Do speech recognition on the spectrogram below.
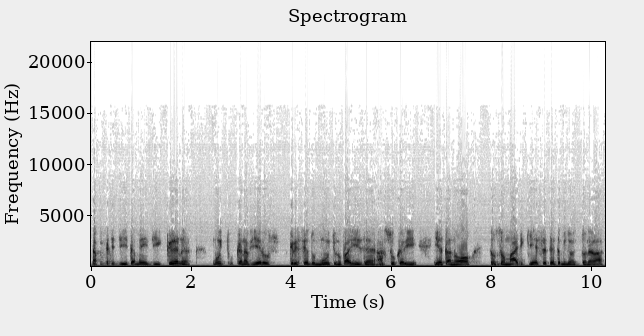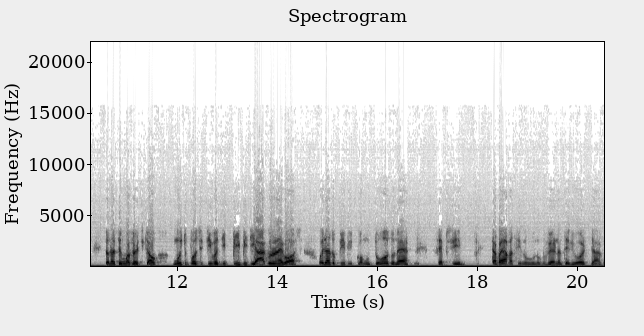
Na parte de também de cana, muito canavieiros crescendo muito no país, né? açúcar e, e etanol. Então são mais de 570 milhões de toneladas. Então nós temos uma vertical muito positiva de PIB de agronegócio. Olhando o PIB como um todo, né? Sempre se trabalhava assim no, no governo anterior, Tiago.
